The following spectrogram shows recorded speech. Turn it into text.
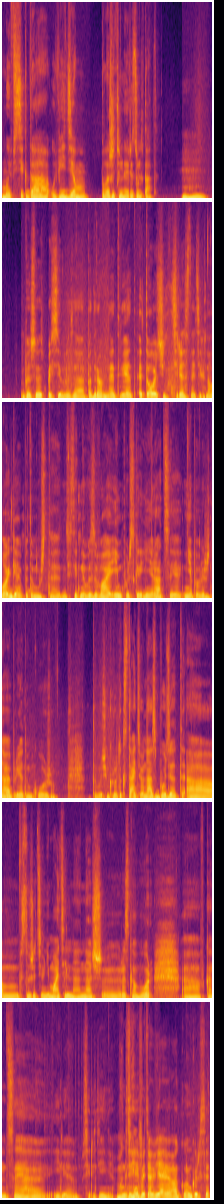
мы всегда увидим положительный результат. Mm-hmm. Большое спасибо за подробный ответ. Это очень интересная технология, потому что действительно вызывая импульс к регенерации, не повреждая при этом кожу. Это очень круто. Кстати, у нас будет, э, слушайте внимательно наш разговор э, в конце э, или в середине. Мы где-нибудь объявим о конкурсе,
